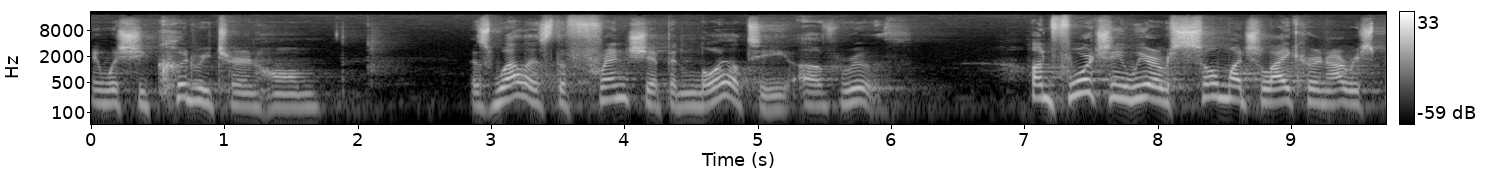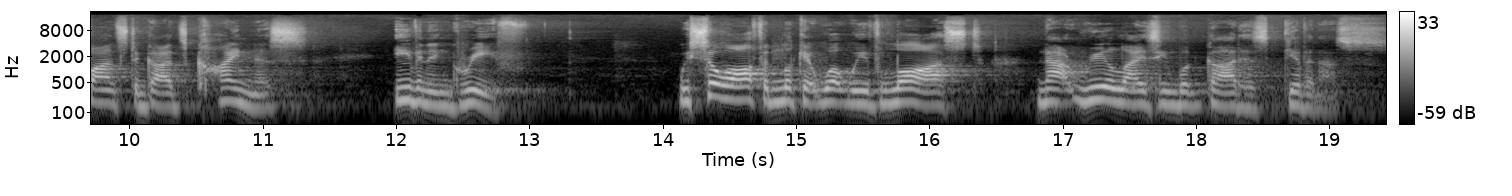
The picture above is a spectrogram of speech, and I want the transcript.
in which she could return home, as well as the friendship and loyalty of Ruth. Unfortunately, we are so much like her in our response to God's kindness even in grief. We so often look at what we've lost, not realizing what God has given us.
